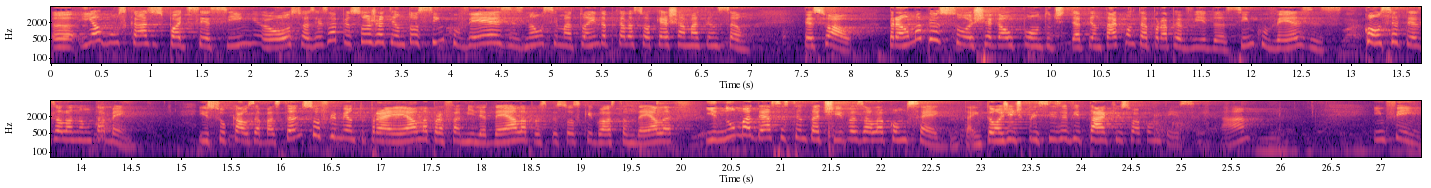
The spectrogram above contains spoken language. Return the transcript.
Uh, em alguns casos pode ser assim, eu ouço às vezes, a pessoa já tentou cinco vezes, não se matou ainda porque ela só quer chamar atenção. Pessoal, para uma pessoa chegar ao ponto de atentar contra a própria vida cinco vezes, com certeza ela não está bem. Isso causa bastante sofrimento para ela, para a família dela, para as pessoas que gostam dela, e numa dessas tentativas ela consegue. Tá? Então a gente precisa evitar que isso aconteça. Tá? Enfim,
